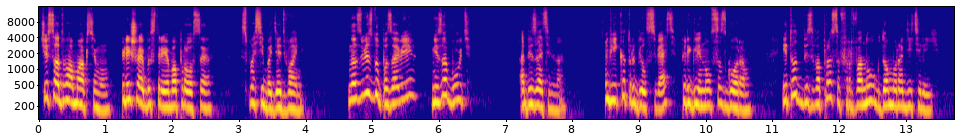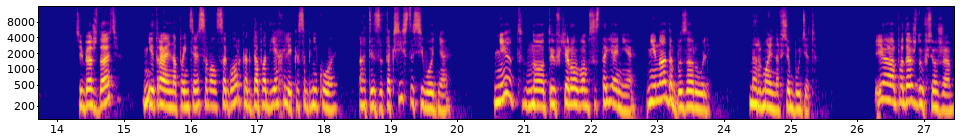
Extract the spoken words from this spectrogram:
Часа два максимум. Решай быстрее вопросы». «Спасибо, дядь Вань». «На звезду позови. Не забудь». «Обязательно». Вик отрубил связь, переглянулся с Гором. И тот без вопросов рванул к дому родителей. «Тебя ждать?» Нейтрально поинтересовался Гор, когда подъехали к особняку. «А ты за таксиста сегодня?» «Нет, но ты в херовом состоянии. Не надо бы за руль». «Нормально все будет», «Я подожду все же.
